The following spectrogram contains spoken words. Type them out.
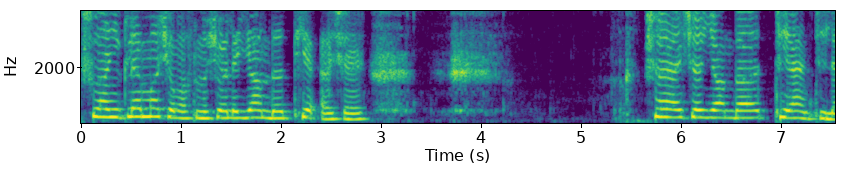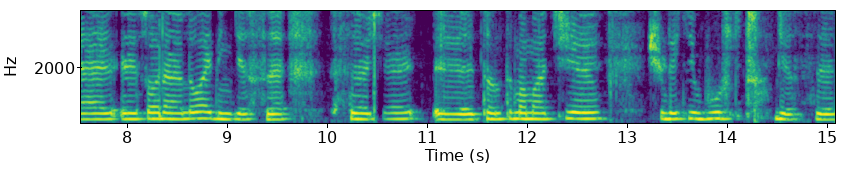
şu an yüklenme aşamasında şöyle yanda arkadaşlar Şöyle arkadaşlar yanda TNT'ler, e, sonra loading şey, e, tanıtım amaçlı, şuradaki Wurst yazısı.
